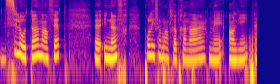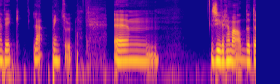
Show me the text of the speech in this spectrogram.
d'ici l'automne en fait, euh, une offre pour les femmes entrepreneurs, mais en lien avec la peinture. Euh, j'ai vraiment hâte de te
